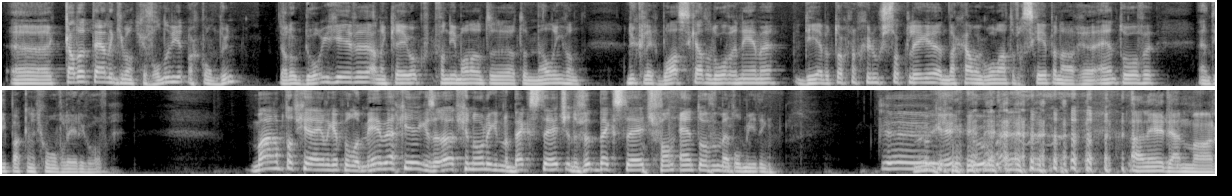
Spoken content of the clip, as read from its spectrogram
Eh, ik had uiteindelijk iemand gevonden die het nog kon doen. Dat ook doorgegeven. En dan kreeg ik ook van die mannen de, de melding van... Nuclear Blast gaat het overnemen. Die hebben toch nog genoeg stok liggen. En dat gaan we gewoon laten verschepen naar eh, Eindhoven. En die pakken het gewoon volledig over. Maar omdat je eigenlijk hebt willen meewerken, je bent uitgenodigd in de backstage, in de VIP backstage van Eindhoven Metal Meeting. Oké, goed. Allee dan maar.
